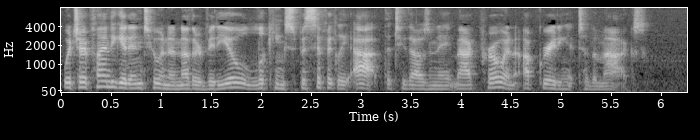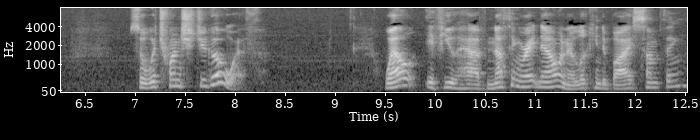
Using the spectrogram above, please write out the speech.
which I plan to get into in another video looking specifically at the 2008 Mac Pro and upgrading it to the max. So which one should you go with? Well, if you have nothing right now and are looking to buy something,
